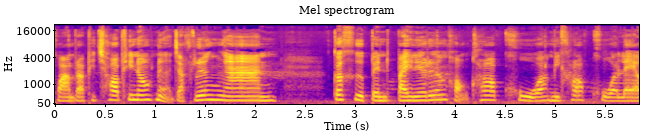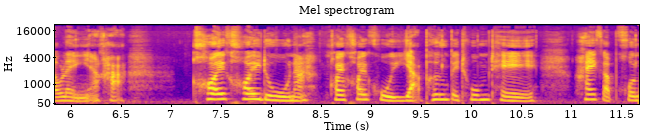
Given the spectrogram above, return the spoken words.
ความรับผิดชอบที่นอกเหนือจากเรื่องงาน ก็คือเป็นไปในเรื่องของครอบครัว มีครอบครัวแล้วอะไรอย่างเงี้ยค่ะ ค่อยๆดูนะ ค่อยๆคคุย อย่าเพิ่งไปทุ่มเท ให้กับคน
